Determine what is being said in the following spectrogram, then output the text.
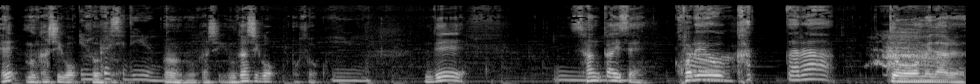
え？昔語。えそうそう。昔で言うんだ。うん昔。昔語。そう。うん。で3回戦。これを勝ったら銅メダル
